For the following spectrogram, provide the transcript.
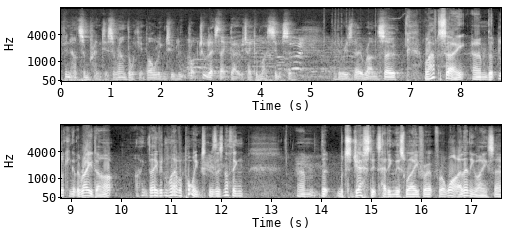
Finn Hudson Prentice around the wicket bowling to Luke Procter, lets that go, taken by Simpson. And there is no run. So, Well, I have to say um, that looking at the radar, I think David might have a point because there's nothing um, that would suggest it's heading this way for a, for a while anyway. So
